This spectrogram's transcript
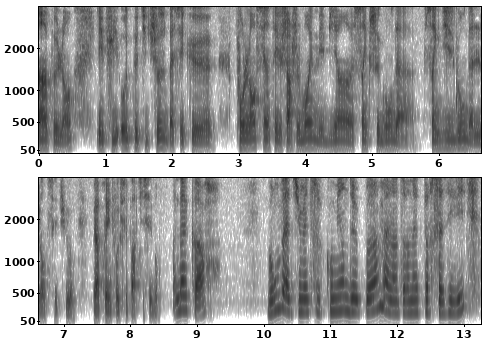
un peu lent. Et puis, autre petite chose, bah, c'est que pour lancer un téléchargement, il met bien 5 secondes à 5-10 secondes à le lancer, tu vois. Mais après, une fois que c'est parti, c'est bon. D'accord. Bon, bah, tu mettrais combien de pommes à l'internet par satellite?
